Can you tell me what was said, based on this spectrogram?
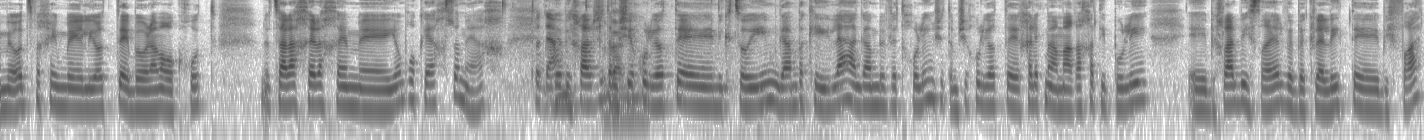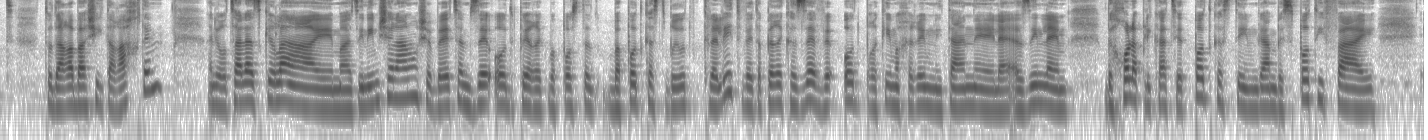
מאוד שמחים להיות בעולם הרוקחות. אני רוצה לאחל לכם יום רוקח שמח. תודה. ובכלל שתמשיכו להיות uh, מקצועיים גם בקהילה, גם בבית חולים, שתמשיכו להיות uh, חלק מהמערך הטיפולי uh, בכלל בישראל ובכללית uh, בפרט. תודה רבה שהתארחתם. אני רוצה להזכיר למאזינים שלנו שבעצם זה עוד פרק בפוסט, בפודקאסט בריאות כללית, ואת הפרק הזה ועוד פרקים אחרים ניתן uh, להאזין להם בכל אפליקציית פודקאסטים, גם בספוטיפיי. Uh,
